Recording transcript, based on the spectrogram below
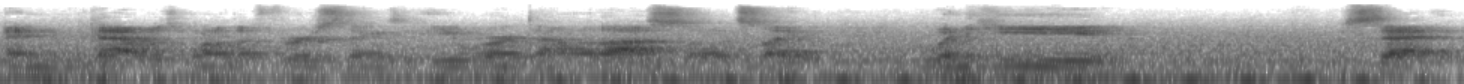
and that was one of the first things that he worked on with us. So it's like when he said,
